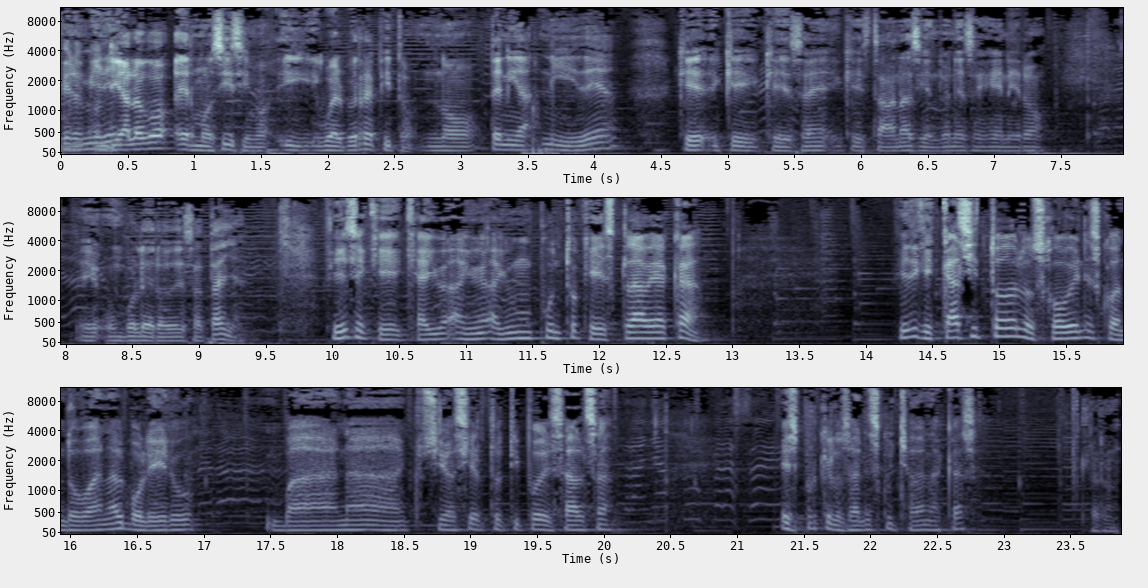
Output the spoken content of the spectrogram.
Pero un, mire- un diálogo hermosísimo. Y, y vuelvo y repito, no tenía ni idea que, que, que, esa- que estaban haciendo en ese género eh, un bolero de esa talla. Fíjese que, que hay, hay, hay un punto que es clave acá. Fíjese que casi todos los jóvenes cuando van al bolero, van a inclusive a cierto tipo de salsa, es porque los han escuchado en la casa. Claro.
